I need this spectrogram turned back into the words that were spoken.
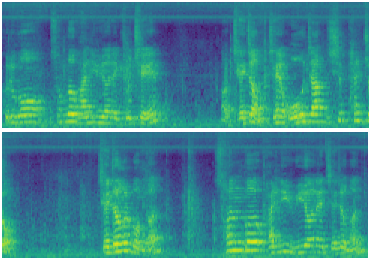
그리고 선거관리위원회 규칙 어, 재정 제5장 18조 재정을 보면 선거관리위원회 재정은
